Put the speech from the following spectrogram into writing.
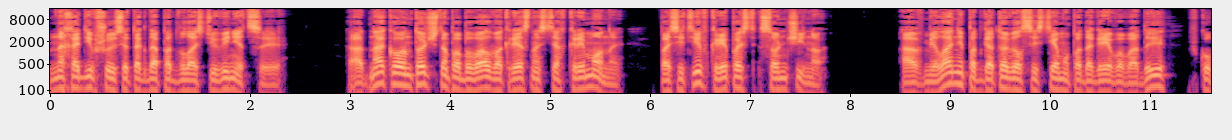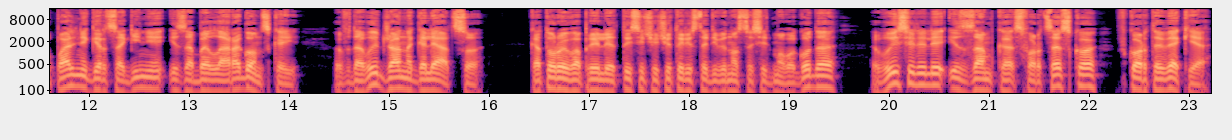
находившуюся тогда под властью Венеции. Однако он точно побывал в окрестностях Кремоны, посетив крепость Сончино. А в Милане подготовил систему подогрева воды в купальне герцогини Изабеллы Арагонской, вдовы Джана Галиаццо, которую в апреле 1497 года выселили из замка Сфорцеско в Корте-Векья.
